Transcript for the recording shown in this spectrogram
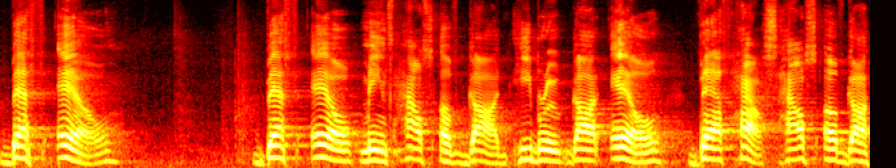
Bethel. Bethel means house of God. Hebrew, God El, Beth, house, house of God.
